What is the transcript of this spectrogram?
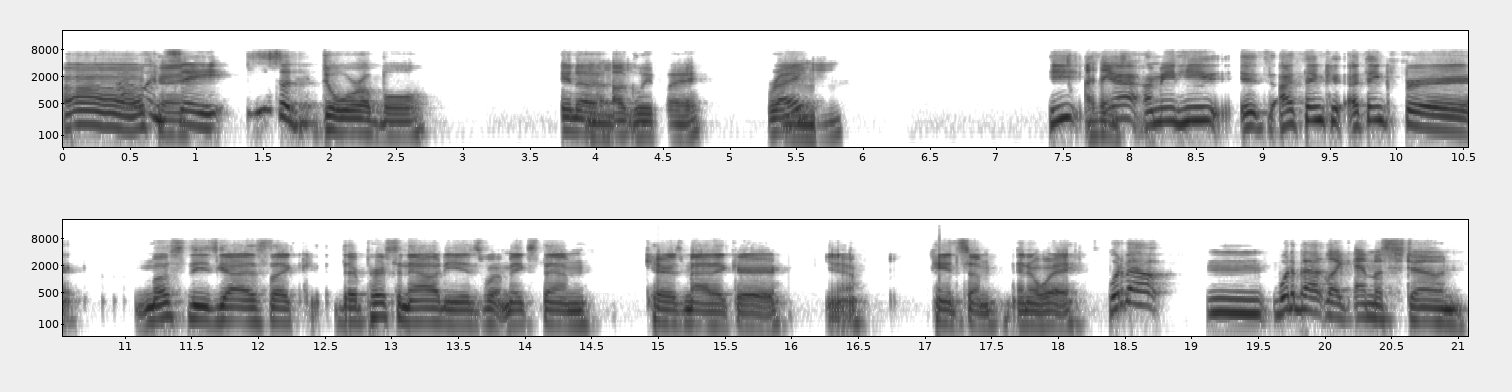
Oh, I wouldn't say He's adorable in an Mhm. ugly way, right? Mhm. He, I think yeah, so. I mean, he. It's. I think. I think for most of these guys, like their personality is what makes them charismatic or you know handsome in a way. what about mm, what about like Emma Stone?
